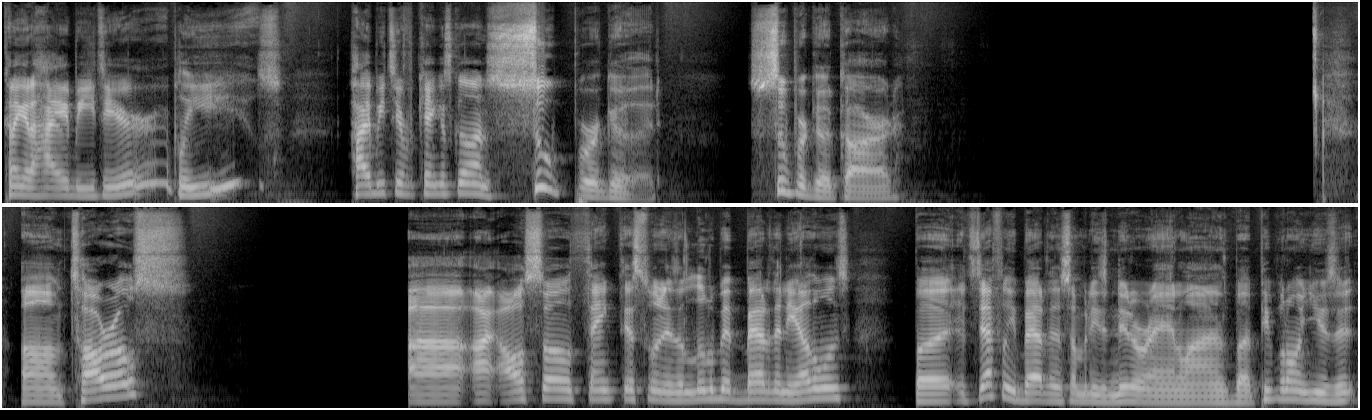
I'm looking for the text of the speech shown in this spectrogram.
Can I get a high B tier, please? High B tier for Kangaskhan, super good. Super good card. Um Tauros. Uh, I also think this one is a little bit better than the other ones, but it's definitely better than some of these Nidoran lines, but people don't use it.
